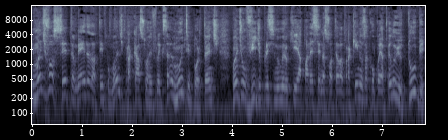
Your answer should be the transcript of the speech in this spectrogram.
E mande você também, ainda dá tempo, mande para cá a sua reflexão, é muito importante. Mande um vídeo para esse número que aparece aí na sua tela para quem nos acompanha pelo YouTube.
